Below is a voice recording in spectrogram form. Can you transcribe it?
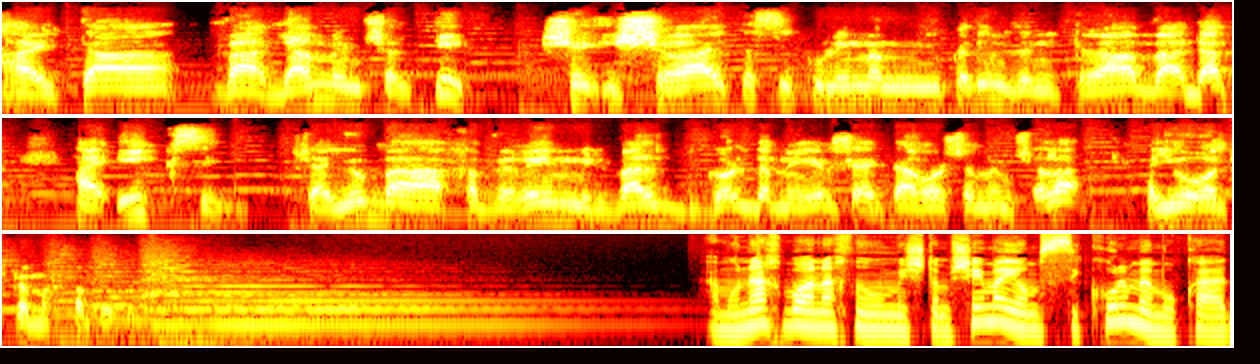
הייתה ועדה ממשלתית שאישרה את הסיכולים המיוחדים, זה נקרא ועדת האיקסים, שהיו בה חברים מלבד גולדה מאיר שהייתה ראש הממשלה, היו עוד כמה חברים. המונח בו אנחנו משתמשים היום, סיכול ממוקד,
